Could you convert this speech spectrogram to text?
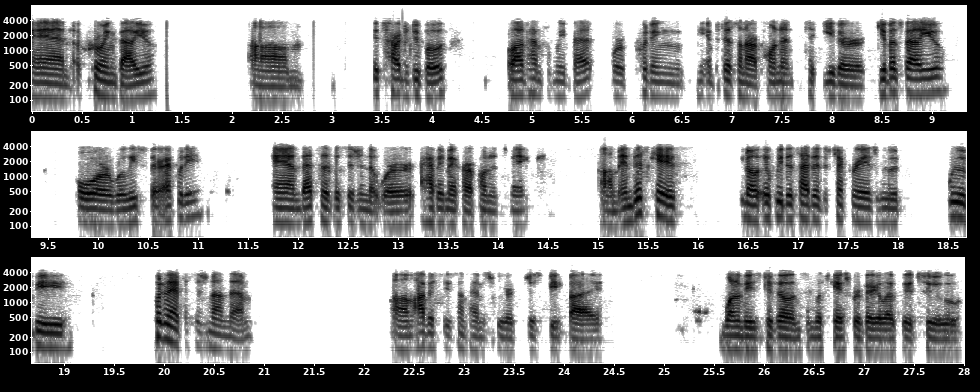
and accruing value. Um, it's hard to do both. A lot of times when we bet, we're putting the impetus on our opponent to either give us value or release their equity. And that's a decision that we're happy to make our opponents make. Um, in this case, you know, if we decided to check raise, we would we would be putting that decision on them. Um, obviously, sometimes we are just beat by one of these two villains, in which case we're very likely to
